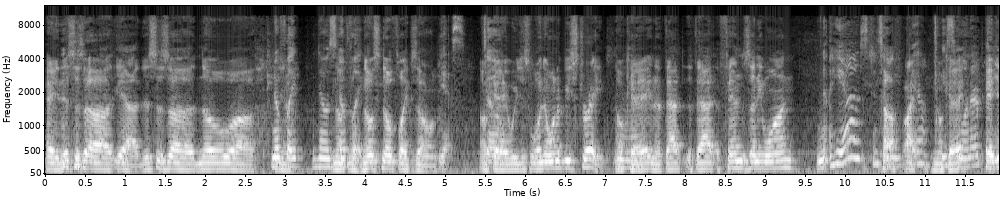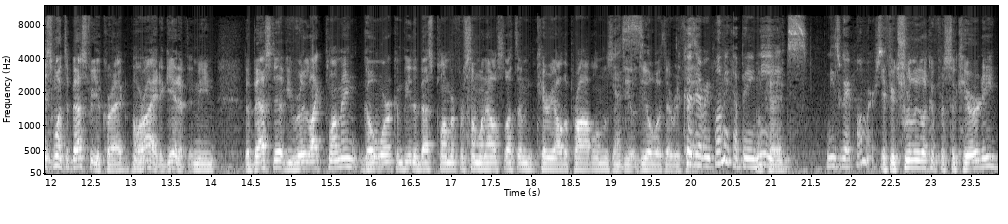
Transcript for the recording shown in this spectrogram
hey, this is a yeah, this is a no uh, No you know, flake- no snowflake. no, snowflake zone. Yes. Okay, So- Mm-hmm. we just want, to want to be straight. Okay, and if that if that offends anyone, No, he asked, and so tough, right? yeah, okay. Hey, just want the best for you, Craig. All right. Again, if I mean the best, if you really like plumbing, Mm-hmm. go work and be the best plumber for someone else. Let them carry all the problems and Yes. deal deal with everything. because every plumbing company Okay. Needs great plumbers. if you're truly looking for security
